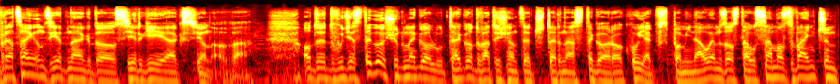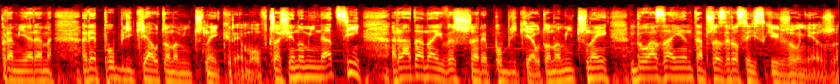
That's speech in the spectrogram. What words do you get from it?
Wracając jednak do Siergieja Aksjonowa. Od 27 lutego 2014 roku, jak wspominałem, został samozwańczym premierem Republiki Autonomicznej Krymu. W czasie nominacji Rada Najwyższa Republiki Autonomicznej była zajęta przez rosyjskich żołnierzy.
